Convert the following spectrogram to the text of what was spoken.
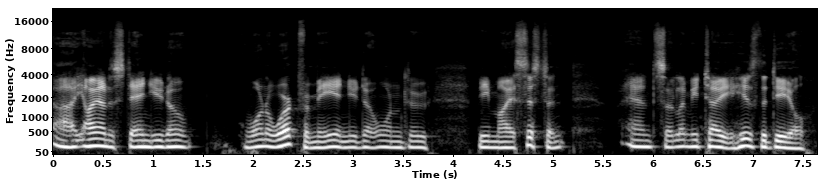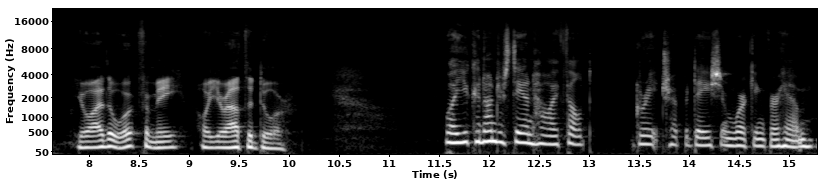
uh, I understand you don't want to work for me and you don't want to be my assistant. And so let me tell you here's the deal you either work for me or you're out the door. Well, you can understand how I felt great trepidation working for him.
